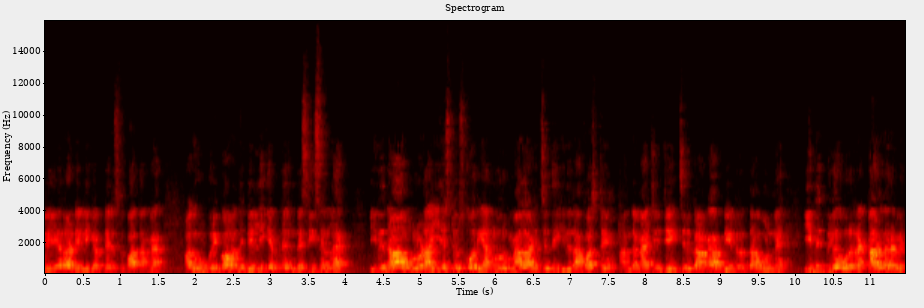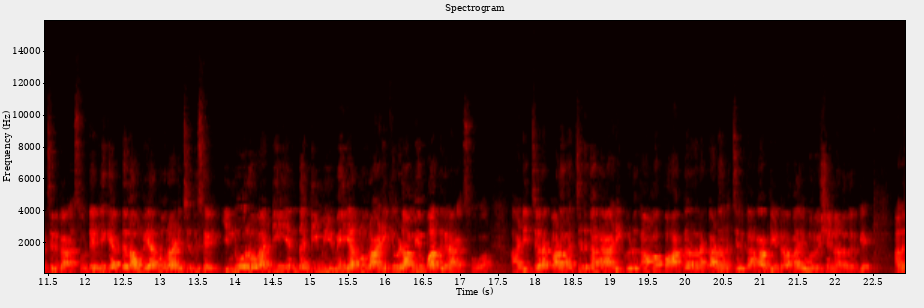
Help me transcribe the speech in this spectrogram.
கிளியரா டெல்லி கேபிட்டல்ஸ் பார்த்தாங்க. அதுவும் குறிப்பா வந்து டெல்லி கேபிட்டல் இந்த சீசன்ல இதுதான் அவங்களோட ஹையஸ்ட் ஸ்கோர் இரநூறுக்கு மேல அடிச்சது. இதுதான் ஃபர்ஸ்ட் டைம் அந்த மேட்சையும் ஜெயிச்சிருக்காங்க அப்படின்றது தான் ஒண்ணு. இதுக்குள்ள ஒரு ரெக்கார்டு வேற வச்சிருக்காங்க. ஸோ டெல்லி கேபிட்டல் அவங்க இரநூறு அடிச்சது சரி. இன்னொரு வாட்டி எந்த டீமையுமே இரநூறு அடிக்க விடாமையும் பாத்துக்கிறாங்க. ஸோ அடிச்ச ரெக்கார்டும் வச்சிருக்காங்க. அடிக்க விடுக்காம பாக்குற ரெக்கார்டும் வச்சிருக்காங்க அப்படின்ற மாதிரி ஒரு விஷயம் நடந்திருக்கு. அதை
